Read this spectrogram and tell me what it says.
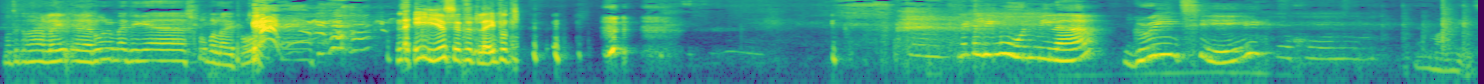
Moet ik hem nou eh, roeren met die eh slobberlepel? Nee, hier zit het lepeltje. Lekker limoen, Mila. Green tea. Helemaal niet.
